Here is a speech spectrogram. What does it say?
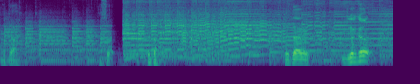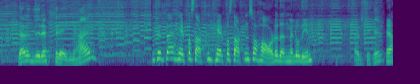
Vent, da. Altså Vent da. Dette er, du kan ikke, det er et refreng her. Dette er helt på starten. Helt på starten så har du den melodien. Er du sikker? Ja.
